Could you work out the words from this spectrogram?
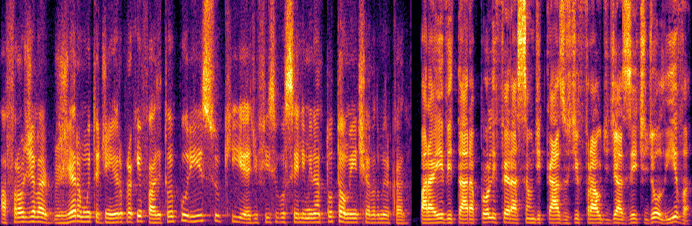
a fraude ela gera muito dinheiro para quem faz. Então é por isso que é difícil você eliminar totalmente ela do mercado. Para evitar a proliferação de casos de fraude de azeite de oliva,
